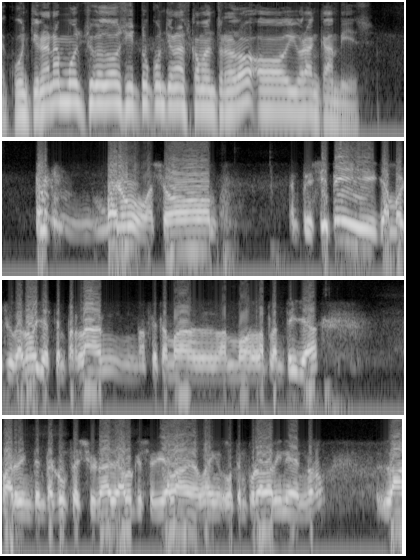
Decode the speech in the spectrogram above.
eh, continuaran molts jugadors i tu continuaràs com a entrenador o hi haurà canvis? bueno, això en principi hi ha molts jugadors, ja estem parlant, de fet amb, el, amb la plantilla, per intentar confeccionar ja el que seria la, la, la temporada vinent, no? La,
